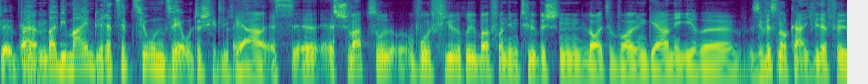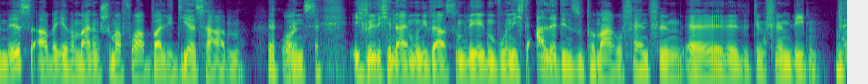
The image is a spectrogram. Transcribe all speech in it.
weil, ähm, weil die meinen, die Rezeption sehr unterschiedlich ist. Ja, es, äh, es schwappt so wohl viel rüber von dem typischen, Leute wollen gerne ihre, sie wissen noch gar nicht, wie der Film ist, aber ihre Meinung schon mal vorab validiert haben. Und ich will nicht in einem Universum leben, wo nicht alle den Super Mario Fanfilm, äh, den Film lieben.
